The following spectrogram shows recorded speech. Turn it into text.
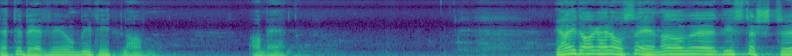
Dette ber vi om i ditt navn. Amen. Ja, I dag er altså en av de største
